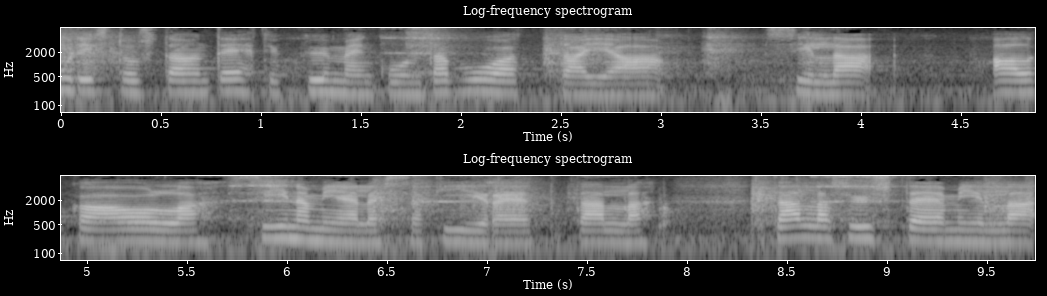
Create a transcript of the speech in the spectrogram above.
uudistusta on tehty kymmenkunta vuotta ja sillä alkaa olla siinä mielessä kiire, että tällä, tällä systeemillä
